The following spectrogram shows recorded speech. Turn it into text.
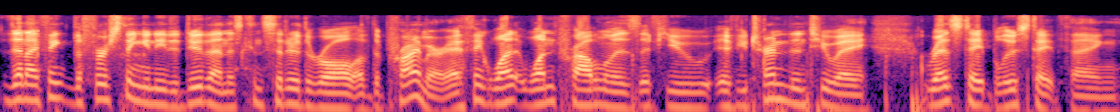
then I think the first thing you need to do then is consider the role of the primary. I think one one problem is if you if you turn it into a red state blue state thing,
